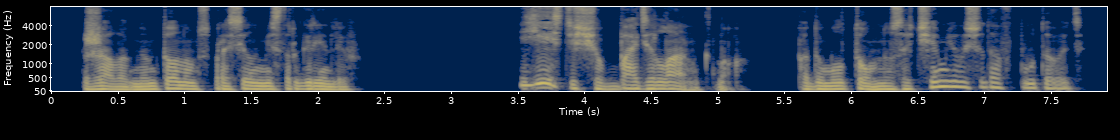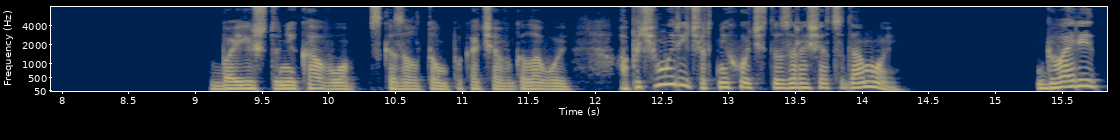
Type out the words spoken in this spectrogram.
— жалобным тоном спросил мистер Гринлиф. «Есть еще Бадди Лангно», — подумал Том, «но зачем его сюда впутывать?» «Боюсь, что никого», — сказал Том, покачав головой. «А почему Ричард не хочет возвращаться домой?» «Говорит,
